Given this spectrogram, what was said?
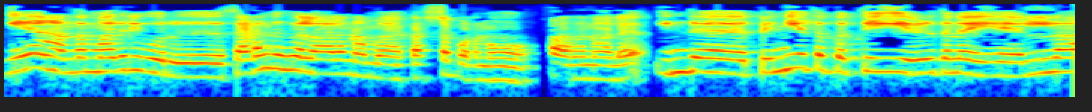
ஏன் அந்த மாதிரி ஒரு சடங்குகளால நம்ம கஷ்டப்படணும்? அதனால இந்த பெண்ணியத்தை பத்தி எழுதின எல்லா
